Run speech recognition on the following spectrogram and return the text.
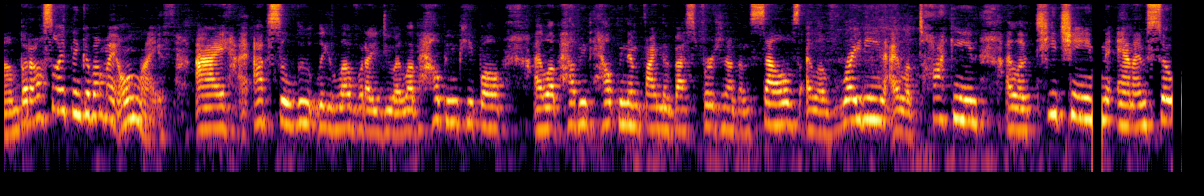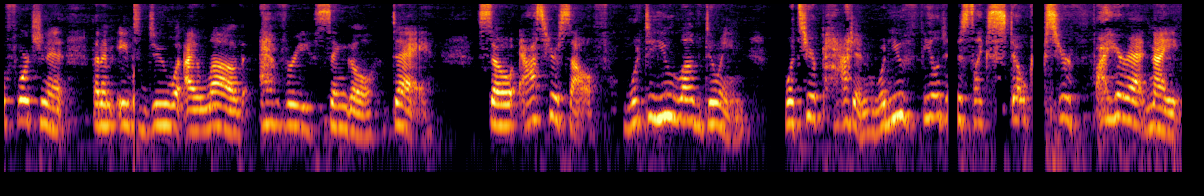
um, but also, I think about my own life. I, I, absolutely love what I do. I love helping people. I love helping helping them find the best version of themselves. I love writing. I love talking. I love teaching, and I'm so fortunate that I'm able to do what I love every single day. So ask yourself, what do you love doing? What's your passion? What do you feel just like stokes your fire at night?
